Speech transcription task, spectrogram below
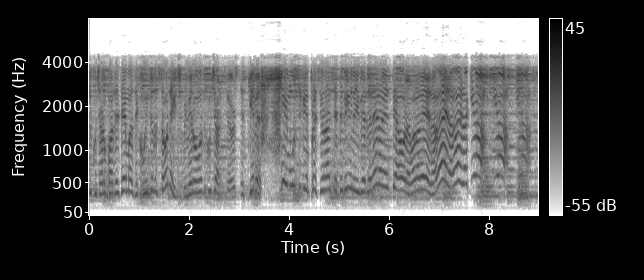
vamos a escuchar un par de temas de Queen of the Stone Age. Primero vamos a escuchar First is Given. Qué música impresionante, temible y verdaderamente ahora. Van a ver, a ver, a ver, aquí va, aquí va, aquí va.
